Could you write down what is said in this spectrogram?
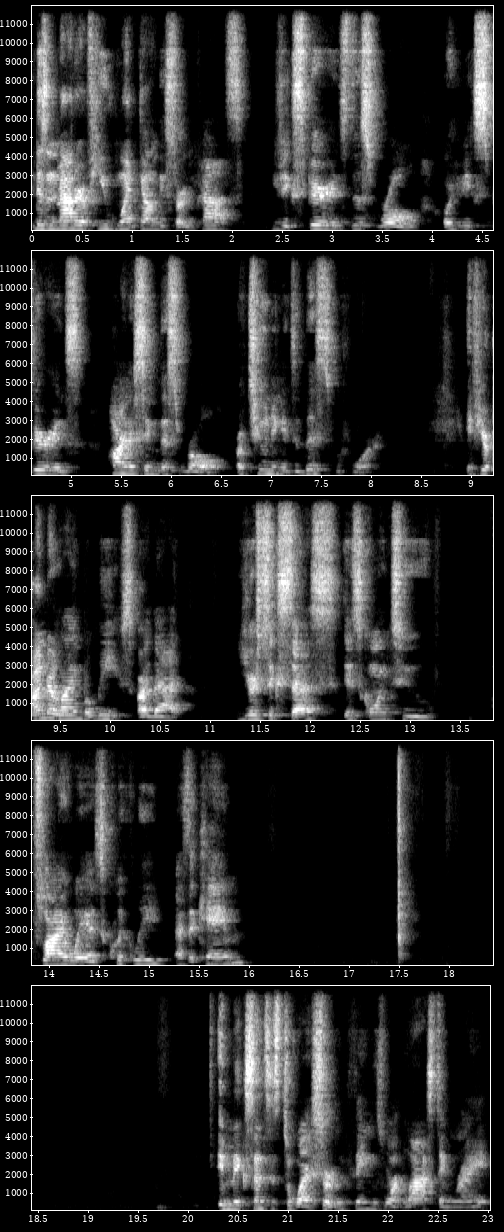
it doesn't matter if you went down these certain paths, you've experienced this role, or you've experienced harnessing this role, or tuning into this before. If your underlying beliefs are that your success is going to fly away as quickly as it came, it makes sense as to why certain things weren't lasting, right?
